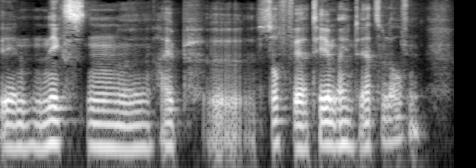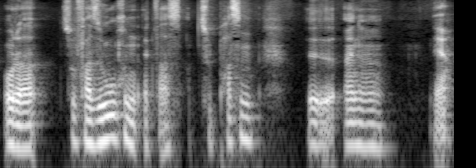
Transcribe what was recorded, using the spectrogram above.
den nächsten äh, Hype-Software-Thema hinterherzulaufen oder zu versuchen, etwas abzupassen. Äh, eine, ja,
